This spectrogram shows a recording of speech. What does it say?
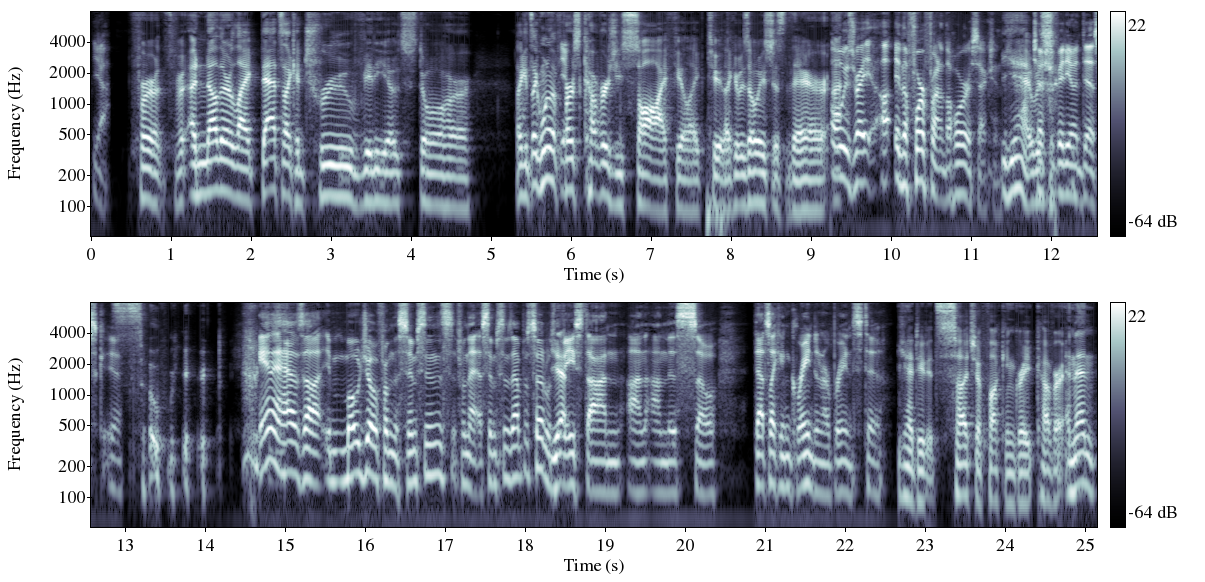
Yeah. For, for another like that's like a true video store. Like it's like one of the Yep. first covers you saw. I feel like too. Like it was always just there. Always right uh, in the forefront of the horror section. yeah, it was Chester Video and Disc. Yeah. so weird. And it has uh, Mojo from The Simpsons from that Simpsons episode was Yeah. based on on on this, so that's like ingrained in our brains too. Yeah, dude, it's such a fucking great cover. And then,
